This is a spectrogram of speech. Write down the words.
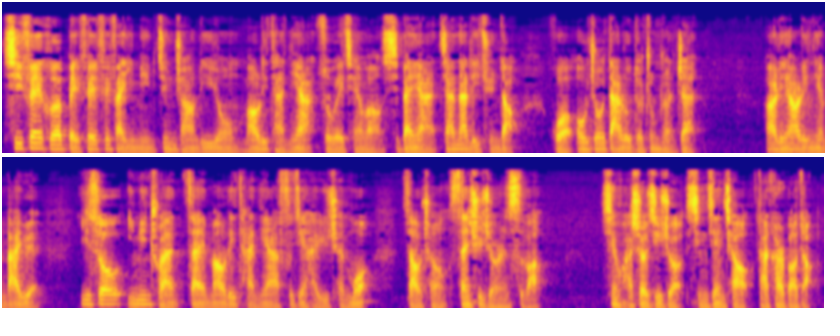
西非和北非非法移民经常利用毛里塔尼亚作为前往西班牙加那利群岛或欧洲大陆的中转站。二零二零年八月。一艘移民船在毛里塔尼亚附近海域沉没，造成三十九人死亡。新华社记者邢剑桥达喀尔报道。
